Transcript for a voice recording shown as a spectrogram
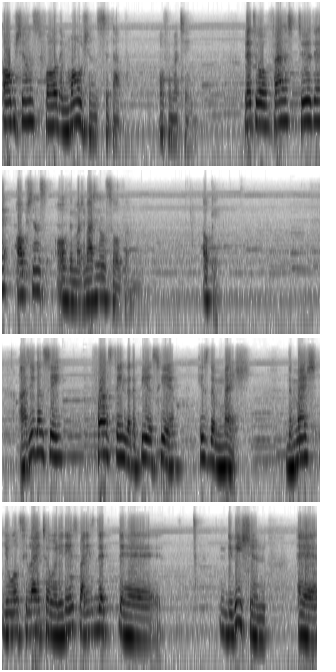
options for the motion setup of the machine. Let's go first to the options of the mathematical solver. Okay. As you can see, first thing that appears here is the mesh. The mesh, you will see later what it is, but it's the, the division uh,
